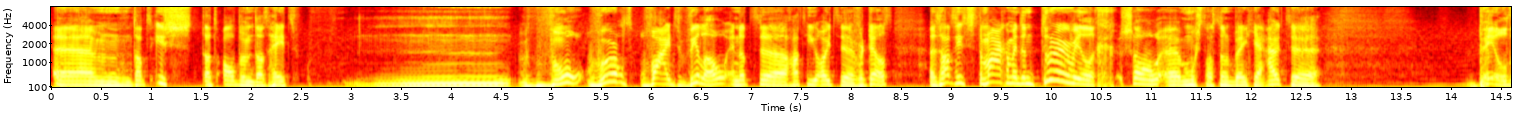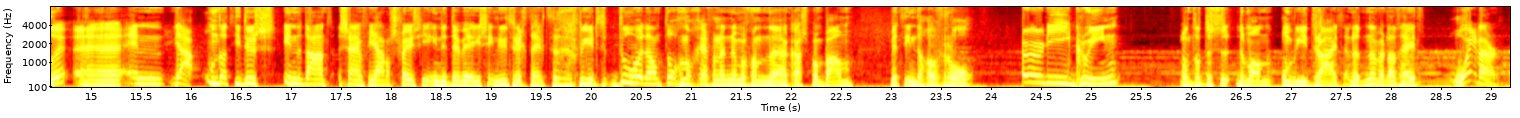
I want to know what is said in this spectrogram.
Um, dat is dat album dat heet mm, World Wide Willow. En dat uh, had hij ooit uh, verteld. Het had iets te maken met een treurwillig. Zo moest dat een beetje uit beelden. en ja, omdat hij dus inderdaad zijn verjaardagsfeestje in de DB's in Utrecht heeft gevierd... doen we dan toch nog even een nummer van Casper Baum... met in de hoofdrol Ernie Green. Want dat is de man om wie het draait. En het nummer dat heet Weather.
